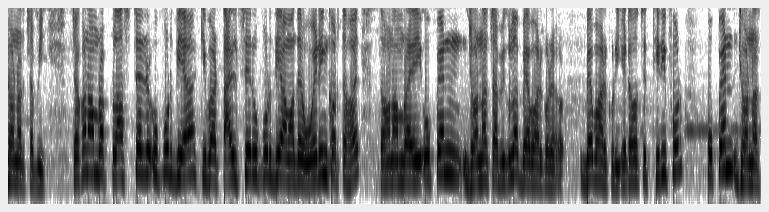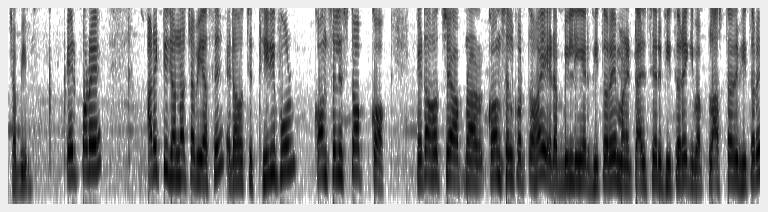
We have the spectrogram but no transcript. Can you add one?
ঝর্নার চাবি। যখন আমরা প্লাস্টারের উপর দিয়া কিংবা টাইলসের উপর দিয়ে আমাদের ওয়েরিং করতে হয়, তখন আমরা এই ওপেন ঝর্নার চাবিগুলো ব্যবহার করে, ব্যবহার করি। এটা হচ্ছে থ্রি ফোর ওপেন ঝর্নার চাবি। এরপরে আরেকটি ঝর্নার চাবি আছে, এটা হচ্ছে থ্রি ফোর কনসেল স্টপ কক এটা হচ্ছে আপনার কনসেল করতে হয়, এটা বিল্ডিংয়ের ভিতরে মানে টাইলসের ভিতরে কিংবা প্লাস্টারের ভিতরে,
